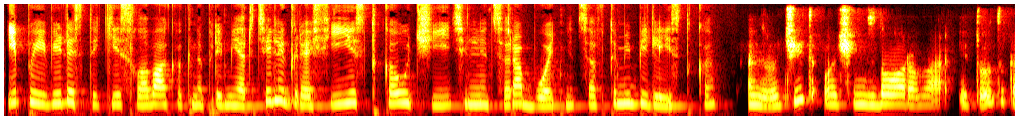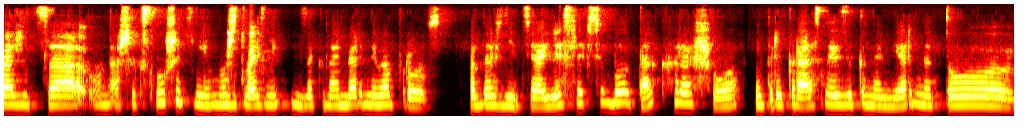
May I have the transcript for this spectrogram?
и появились такие слова, как, например, телеграфистка, учительница, работница, автомобилистка. Звучит очень здорово. И тут, кажется, у наших слушателей может возникнуть закономерный вопрос. Подождите, а если все было так хорошо и прекрасно и закономерно, то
